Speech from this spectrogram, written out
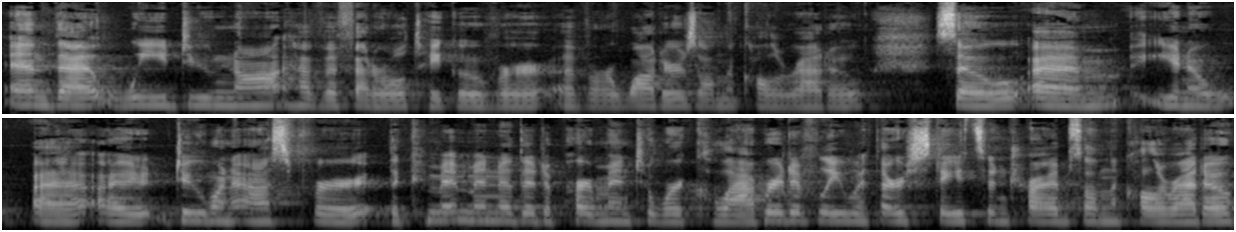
and that we do not have a federal takeover of our waters on the Colorado. So, um, you know, uh, I do want to ask for the commitment of the department to work collaboratively with our states and tribes on the Colorado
